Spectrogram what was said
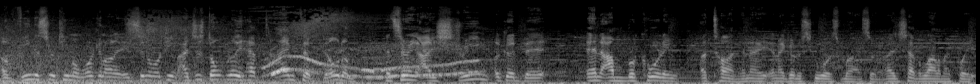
a Venusaur team I'm working on, an Incineroar team. I just don't really have time to build them considering I stream a good bit and I'm recording a ton and I and I go to school as well. So I just have a lot on my plate.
